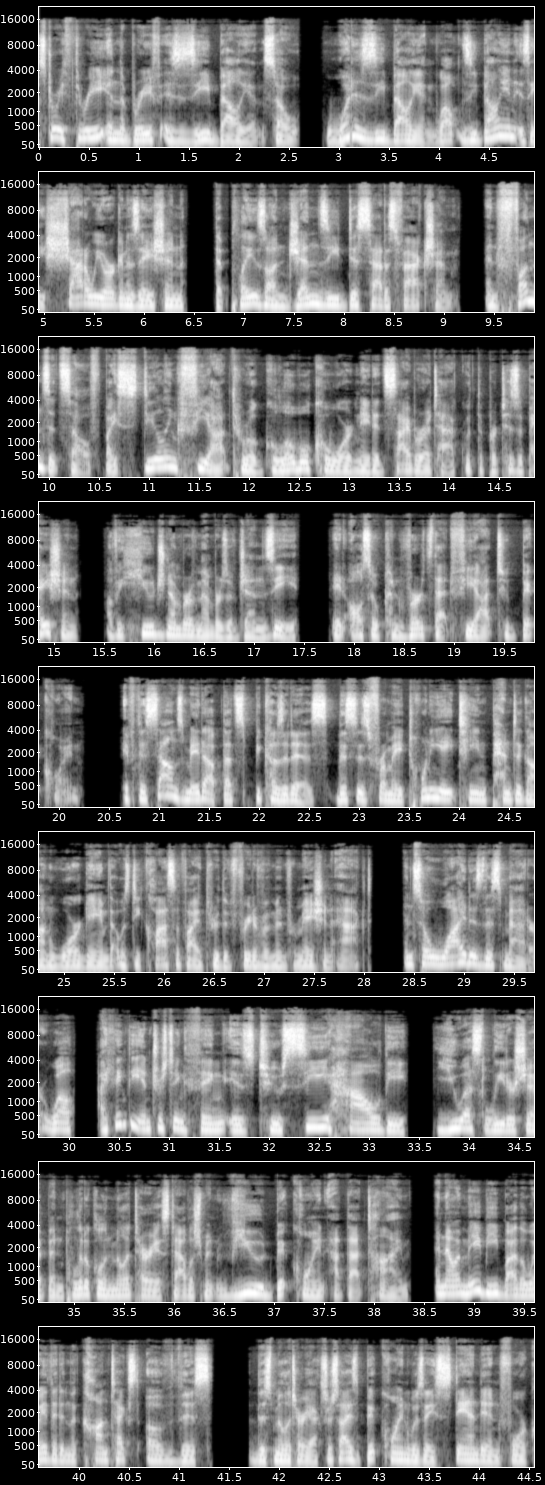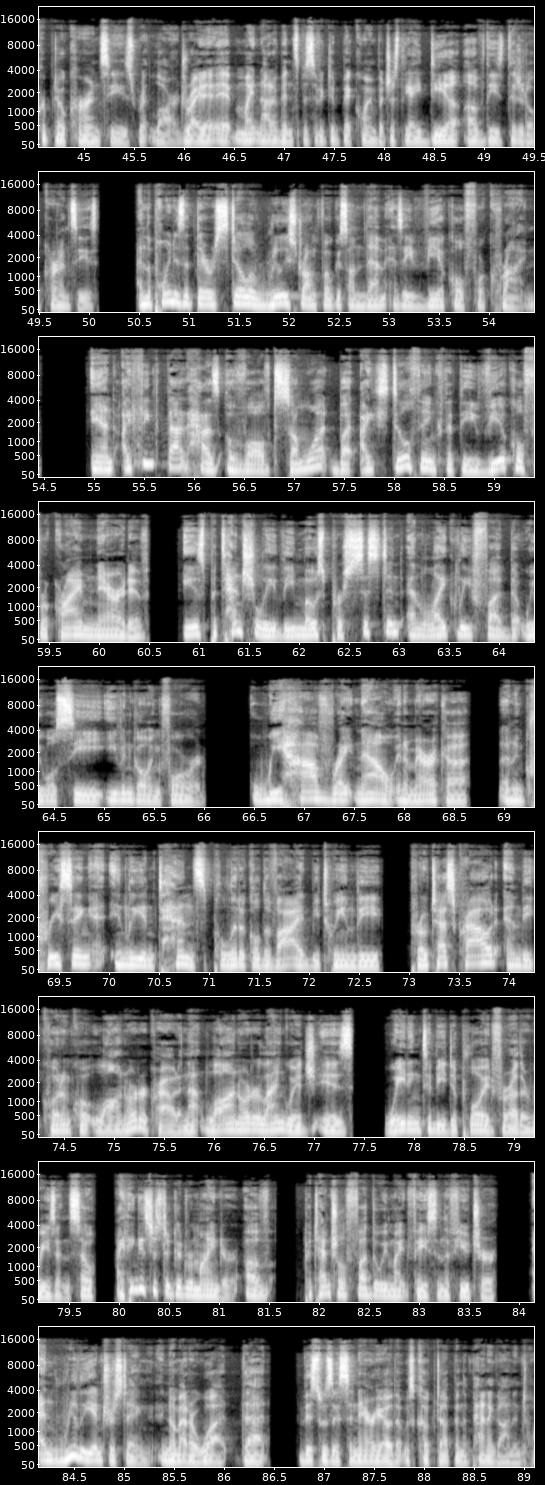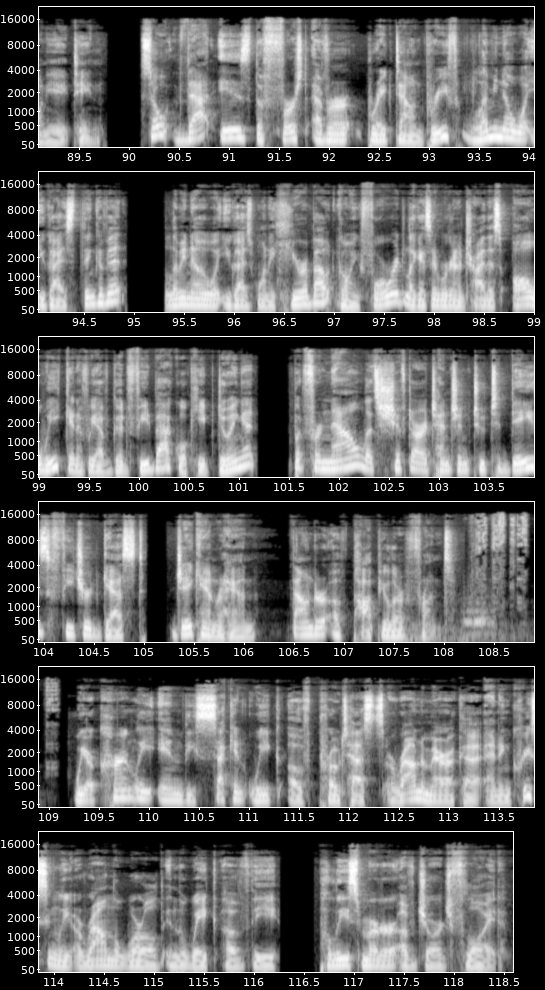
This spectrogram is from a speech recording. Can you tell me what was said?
Story three in the brief is Zbellion. So, what is Zbellion? Well, Zbellion is a shadowy organization that plays on Gen Z dissatisfaction and funds itself by stealing fiat through a global coordinated cyber attack with the participation of a huge number of members of Gen Z. It also converts that fiat to Bitcoin. If this sounds made up, that's because it is. This is from a 2018 Pentagon war game that was declassified through the Freedom of Information Act. And so, why does this matter? Well, I think the interesting thing is to see how the US leadership and political and military establishment viewed Bitcoin at that time. And now it may be, by the way, that in the context of this this military exercise, Bitcoin was a stand in for cryptocurrencies writ large, right? It, it, might not have been specific to Bitcoin, but just the idea of these digital currencies. And the point is that there is still a really strong focus on them as a vehicle for crime. And I think that has evolved somewhat, but I still think that the vehicle for crime narrative is potentially the most persistent and likely FUD that we will see even going forward. We have right now in America an increasingly intense political divide between the protest crowd and the quote unquote law and order crowd. And that law and order language is waiting to be deployed for other reasons. So I think it's just a good reminder of potential FUD that we might face in the future. And really interesting, no matter what, that this was a scenario that was cooked up in the Pentagon in 2018. So that is the first ever breakdown brief. Let me know what you guys think of it. Let me know what you guys want to hear about going forward. Like I said, we're going to try this all week. And if we have good feedback, we'll keep doing it. But for now, let's shift our attention to today's featured guest, Jake Hanrahan, founder of Popular Front. We are currently in the second week of protests around America and increasingly around the world in the wake of the police murder of George Floyd.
